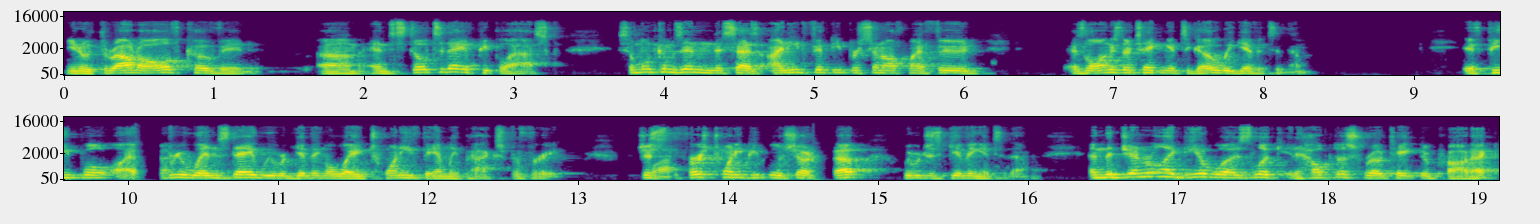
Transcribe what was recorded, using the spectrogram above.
you know, throughout all of COVID, um, and still today, if people ask, Someone comes in and says, I need 50% off my food. As long as they're taking it to go, we give it to them. If people, every Wednesday, we were giving away 20 family packs for free. Just wow. the first 20 people who showed up, we were just giving it to them. And the general idea was look, it helped us rotate the product.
